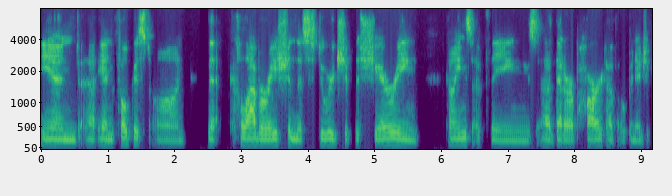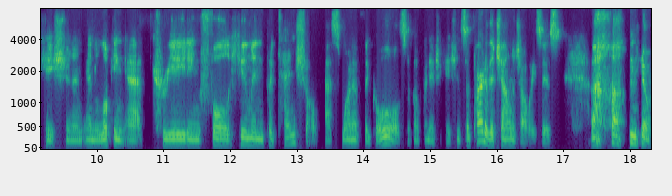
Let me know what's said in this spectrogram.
and uh, and focused on the collaboration, the stewardship, the sharing kinds of things uh, that are part of open education and, and looking at creating full human potential as one of the goals of open education. So part of the challenge always is, um, you know,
